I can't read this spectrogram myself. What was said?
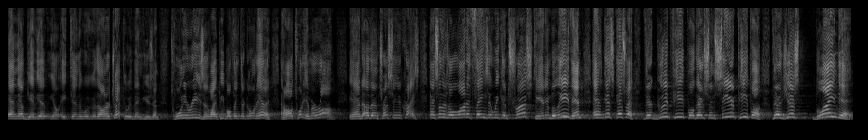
And they'll give you, you know, 8, 10, the honor track that we've been using, 20 reasons why people think they're going to heaven. And all 20 of them are wrong. And other than trusting in Christ. And so there's a lot of things that we can trust in and believe in. And guess, guess what? They're good people. They're sincere people. They're just blinded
